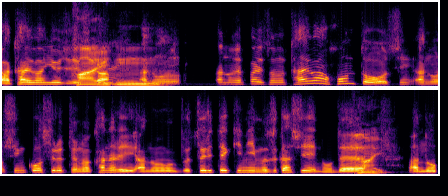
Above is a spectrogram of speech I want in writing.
あ台湾有事ですか。はいうんあのあのやっぱりその台湾本島をしあの侵攻するというのは、かなりあの物理的に難しいので、はい。あの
